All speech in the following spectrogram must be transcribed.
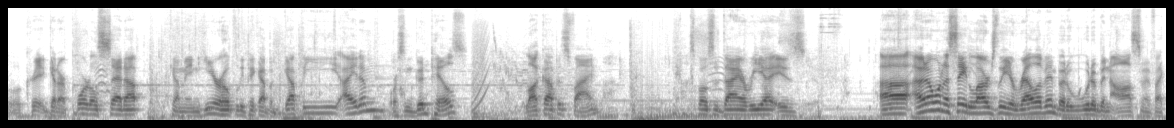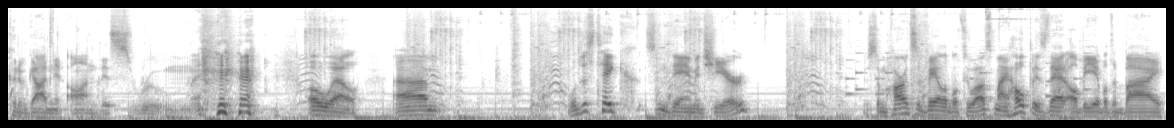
So we'll create, get our portal set up, come in here, hopefully pick up a guppy item or some good pills. Luck Up is fine. Explosive diarrhea is, uh, I don't want to say largely irrelevant, but it would have been awesome if I could have gotten it on this room. oh well. Um, we'll just take some damage here. There's some hearts available to us. My hope is that I'll be able to buy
